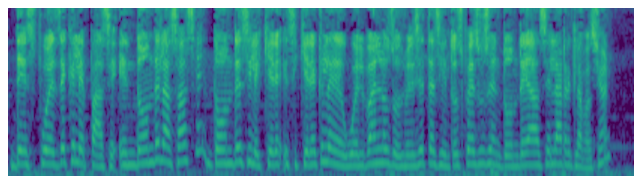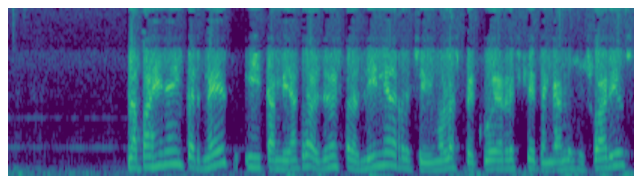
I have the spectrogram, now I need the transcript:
después de que le pase. ¿En dónde las hace? ¿Dónde, si, le quiere, si quiere que le devuelvan los 2.700 pesos, en dónde hace la reclamación? La página de internet y también a través de nuestras líneas recibimos las PQRs que tengan los usuarios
